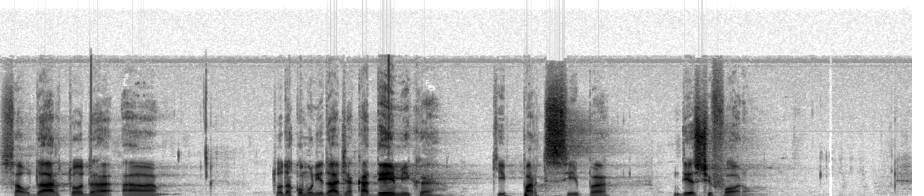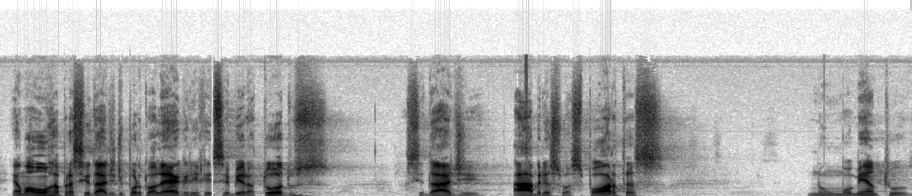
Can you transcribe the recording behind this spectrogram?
saudar toda a, toda a comunidade acadêmica que participa deste fórum. É uma honra para a cidade de Porto Alegre receber a todos. A cidade abre as suas portas num momento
